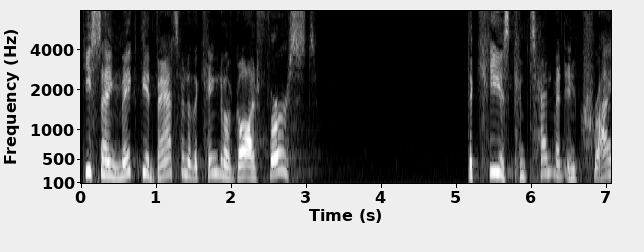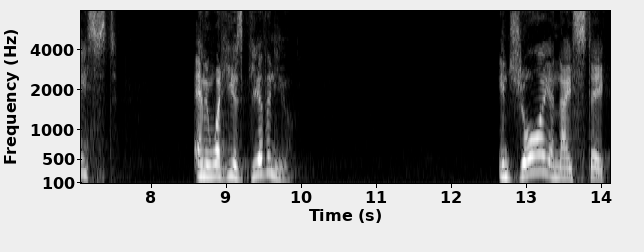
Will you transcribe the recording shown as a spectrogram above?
He's saying make the advancement of the kingdom of God first. The key is contentment in Christ and in what he has given you. Enjoy a nice steak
